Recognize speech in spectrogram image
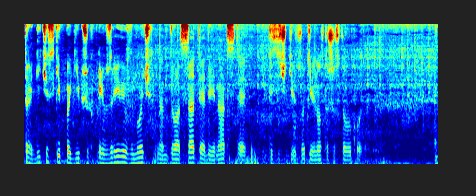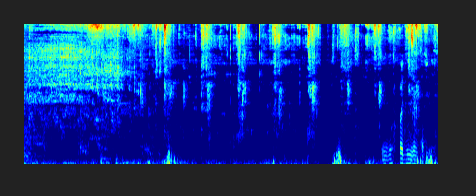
трагически погибших при взрыве в ночь на 20.12.1996 года. Двух подъездов нет.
